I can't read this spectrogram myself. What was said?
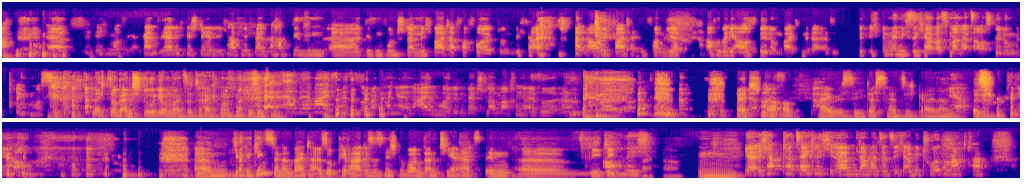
äh, ich muss ganz ehrlich gestehen, ich habe mich dann, hab diesen, äh, diesen Wunsch dann nicht weiterverfolgt und mich da dann auch nicht weiter informiert. Auch über die Ausbildung war ich mir da, also ich bin mir nicht sicher, was man als Ausbildung mitbringen muss. Vielleicht sogar ein Studium heutzutage, man weiß es nicht. Äh, äh, wer weiß, also so, man kann ja in allem heute einen Bachelor machen. Also äh, Bachelor of Piracy, das hört sich geil an. Ja, auch. Ähm, ja, wie ging es denn dann weiter? Also Pirat ist es nicht geworden, dann Tierärztin. Äh, wie ging Auch nicht. Weiter? Mhm. Ja, ich habe tatsächlich ähm, damals, als ich Abitur gemacht habe,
